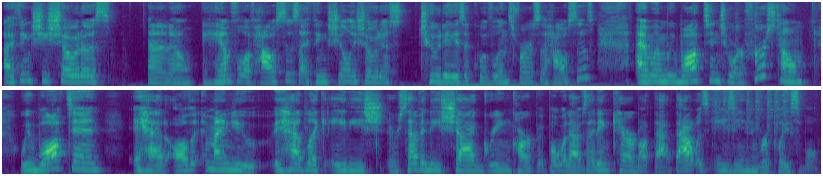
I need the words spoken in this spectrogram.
I think she showed us I don't know, a handful of houses. I think she only showed us two days equivalents for us of houses. And when we walked into our first home, we walked in, it had all the, mind you, it had like 80 or 70 shag green carpet, but whatever. I didn't care about that. That was easy and replaceable.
